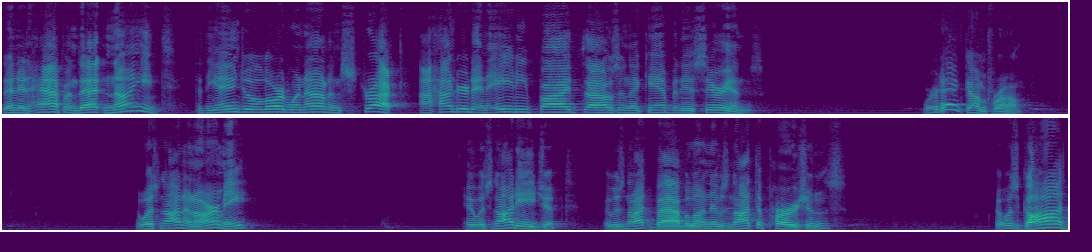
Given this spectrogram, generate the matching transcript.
then it happened that night that the angel of the Lord went out and struck 185,000 in the camp of the Assyrians. Where'd that come from? It was not an army. It was not Egypt. It was not Babylon. It was not the Persians. It was God.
